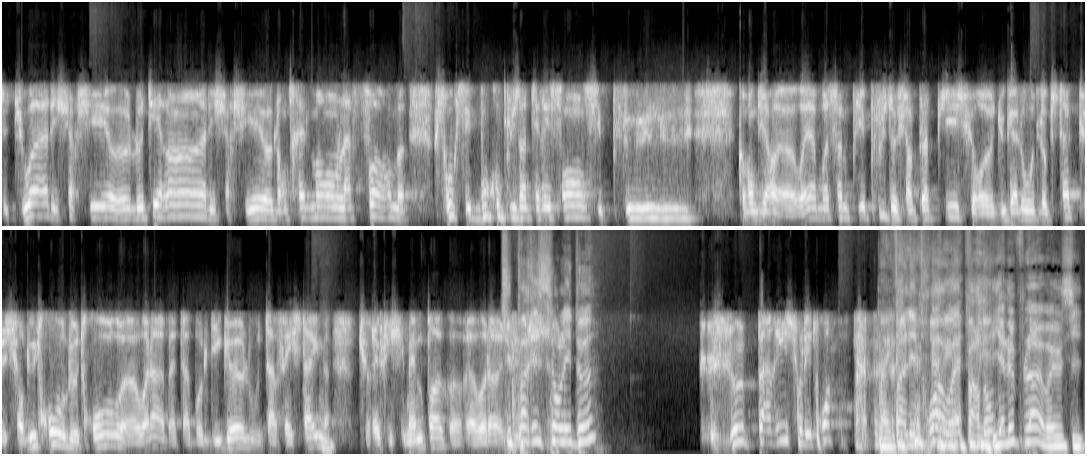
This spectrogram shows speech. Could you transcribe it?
c'est- tu vois, aller chercher euh, le terrain, aller chercher euh, l'entraînement, la forme. Je trouve que c'est beaucoup plus intéressant, c'est plus comment dire. euh, ouais, moi ça me plaît plus de faire le papier sur euh, du galop ou de l'obstacle que sur du trot. Le trot, euh, voilà, bah, t'as Bold Eagle ou t'as FaceTime, tu réfléchis même pas quoi. Enfin, voilà. Tu Je- paries sur les deux? Je parie sur les trois. Enfin, les trois, ouais, pardon. Il y a le plat, ouais aussi.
